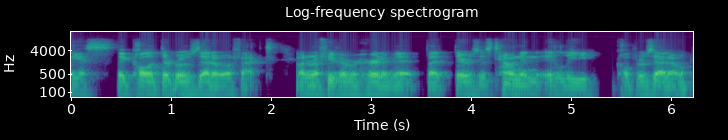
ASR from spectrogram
I guess they call it the Roseto effect. I don't know if you've ever heard of it, but there's this town in Italy called Roseto,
